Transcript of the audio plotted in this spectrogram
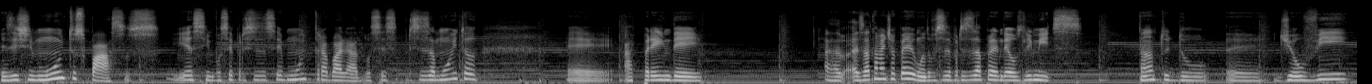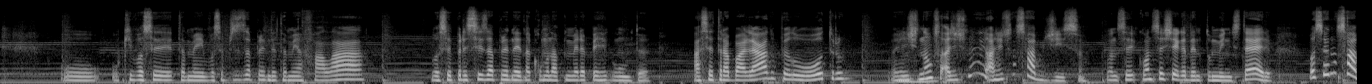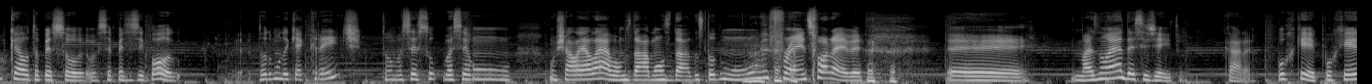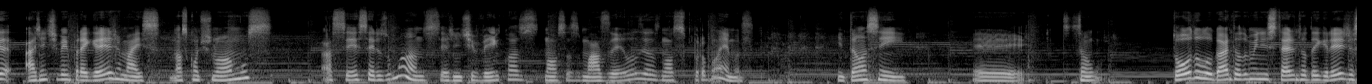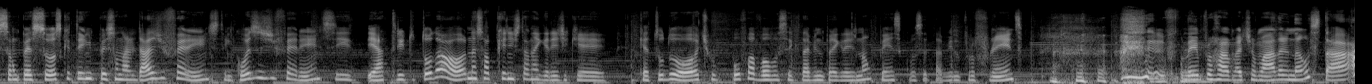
existem muitos passos. E assim, você precisa ser muito trabalhado, você precisa muito é, aprender. Exatamente a pergunta, você precisa aprender os limites, tanto do, é, de ouvir, o, o que você também. Você precisa aprender também a falar, você precisa aprender, como na primeira pergunta, a ser trabalhado pelo outro. A gente, não, a, gente não, a gente não sabe disso. Quando você, quando você chega dentro do ministério, você não sabe que é outra pessoa. Você pensa assim, pô, todo mundo aqui é crente, então vai ser, vai ser um, um chalé, vamos dar mãos dadas todo mundo e friends forever. É, mas não é desse jeito, cara. Por quê? Porque a gente vem pra igreja, mas nós continuamos a ser seres humanos. E a gente vem com as nossas mazelas e os nossos problemas. Então, assim, é, são todo lugar, em todo ministério, em toda igreja, são pessoas que têm personalidades diferentes, têm coisas diferentes e é atrito toda hora, não é só porque a gente tá na igreja que é, que é tudo ótimo. Por favor, você que tá vindo pra igreja, não pense que você tá vindo pro Friends, nem pro How I Mother, não está.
